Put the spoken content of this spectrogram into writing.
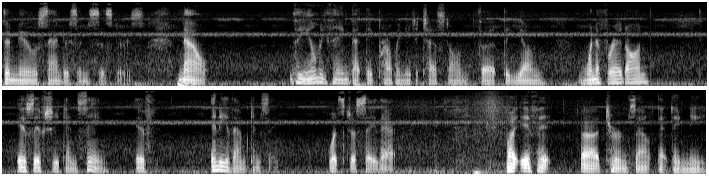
the new Sanderson sisters. Now, the only thing that they probably need to test on the, the young Winifred on is if she can sing. If any of them can sing. Let's just say that. But if it uh, turns out that they need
